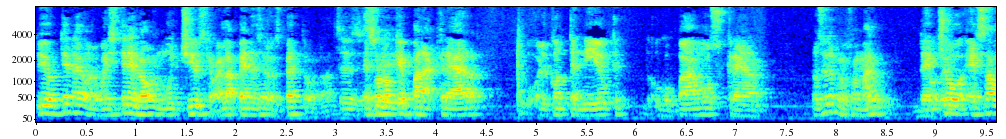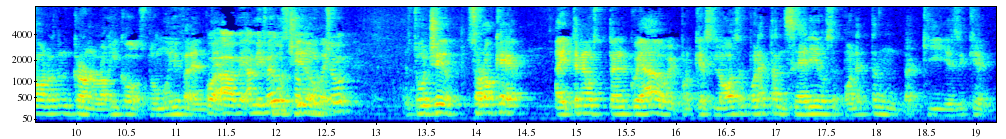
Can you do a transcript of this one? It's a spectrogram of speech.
Digo, tiene, bueno, güey, sí tiene logros muy chidos que vale la pena ese respeto, ¿verdad? Sí, sí, Eso sí. es lo que para crear el contenido que ocupábamos crear. No sé lo que fue mal, güey. De hecho, esa orden cronológico estuvo muy diferente. Pues, a, mí, a mí me gustó chido, güey. mucho. Estuvo chido. Solo que ahí tenemos que tener cuidado, güey, porque si luego se pone tan serio, se pone tan aquí, de que,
